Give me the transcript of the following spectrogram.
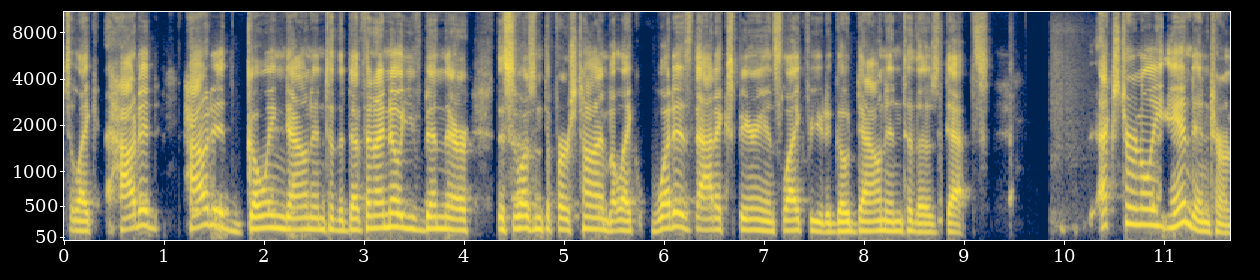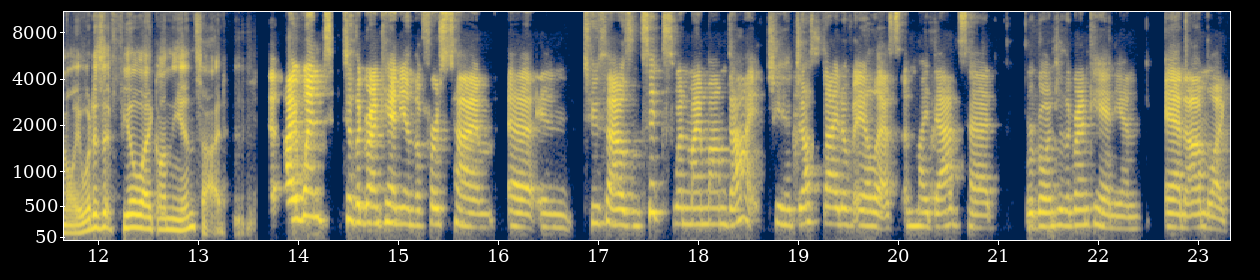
to, like, how did how did going down into the depth and I know you've been there, this wasn't the first time, but, like, what is that experience like for you to go down into those depths? Externally and internally, what does it feel like on the inside? I went to the Grand Canyon the first time, uh, in 2006 when my mom died. She had just died of ALS, and my dad said, "We're going to the Grand Canyon," and I'm like,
